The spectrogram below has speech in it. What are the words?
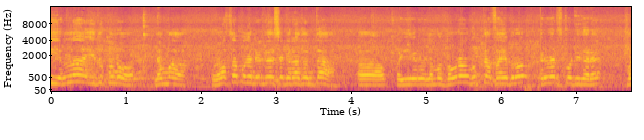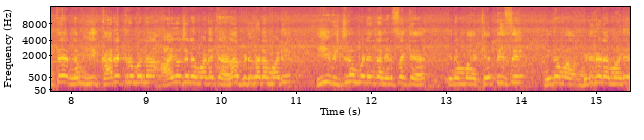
ಈ ಎಲ್ಲ ಇದಕ್ಕೂ ನಮ್ಮ ವ್ಯವಸ್ಥಾಪಕ ನಿರ್ದೇಶಕರಾದಂಥ ಇವರು ನಮ್ಮ ಗೌರವ್ ಗುಪ್ತಾ ಸಾಹೇಬರು ನೆರವೇರಿಸ್ಕೊಟ್ಟಿದ್ದಾರೆ. ಮತ್ತು ನಮ್ಗೆ ಈ ಕಾರ್ಯಕ್ರಮನ ಆಯೋಜನೆ ಮಾಡೋಕ್ಕೆ ಹಣ ಬಿಡುಗಡೆ ಮಾಡಿ, ಈ ವಿಜೃಂಭಣೆಯಿಂದ ನಡೆಸೋಕ್ಕೆ ಈ ನಮ್ಮ ಕೆ ಪಿ ಸಿ ನಿಗಮ ಬಿಡುಗಡೆ ಮಾಡಿ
